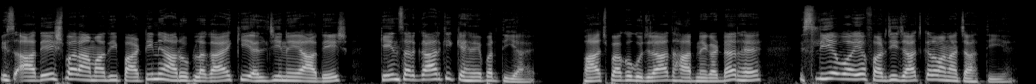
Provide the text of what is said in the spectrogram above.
इस आदेश पर आम आदमी पार्टी ने आरोप लगाया कि एलजी ने यह आदेश केंद्र सरकार के कहने पर दिया है। भाजपा को गुजरात हारने का डर है, इसलिए वह यह फर्जी जाँच करवाना चाहती है।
